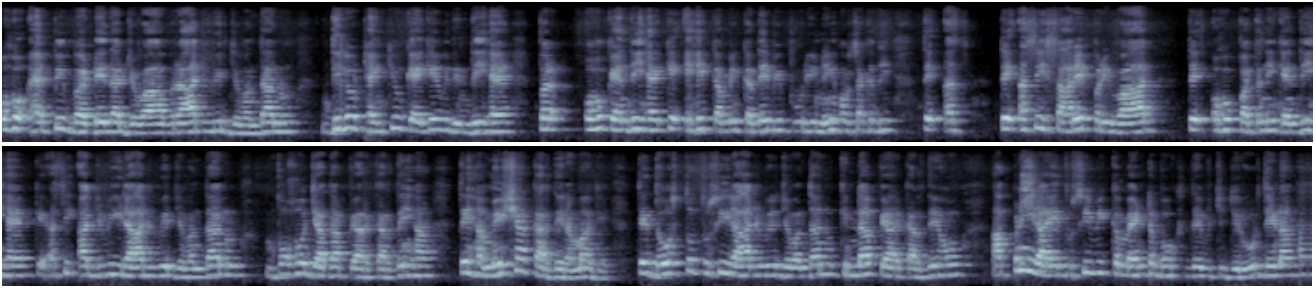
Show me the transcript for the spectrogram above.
ਉਹ ਹੈਪੀ ਬਰਥਡੇ ਦਾ ਜਵਾਬ ਰਾਜਵੀਰ ਜਵੰਦਾ ਨੂੰ ਦਿਲੋਂ ਥੈਂਕ ਯੂ ਕਹਿ ਕੇ ਵੀ ਦਿੰਦੀ ਹੈ, ਪਰ ਉਹ ਕਹਿੰਦੀ ਹੈ ਕਿ ਇਹ ਕਮੀ ਕਦੇ ਵੀ ਪੂਰੀ ਨਹੀਂ ਹੋ ਸਕਦੀ ਤੇ ਅਸ- ਤੇ ਅਸੀਂ ਸਾਰੇ ਪਰਿਵਾਰ ਤੇ ਉਹ ਪਤਨੀ ਕਹਿੰਦੀ ਹੈ ਕਿ ਅਸੀਂ ਅੱਜ ਵੀ ਰਾਜਵੀਰ ਜਵੰਦਾ ਨੂੰ ਬਹੁਤ ਜ਼ਿਆਦਾ ਪਿਆਰ ਕਰਦੇ ਹਾਂ ਤੇ ਹਮੇਸ਼ਾ ਕਰਦੇ ਰਵਾਂਗੇ ਤੇ ਦੋਸਤੋ ਤੁਸੀਂ ਰਾਜਵੀਰ ਜਵੰਦਾ ਨੂੰ ਕਿੰਨਾ ਪਿਆਰ ਕਰਦੇ ਹੋ ਆਪਣੀ رائے ਤੁਸੀਂ ਵੀ ਕਮੈਂਟ ਬਾਕਸ ਦੇ ਵਿੱਚ ਜਰੂਰ ਦੇਣਾ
